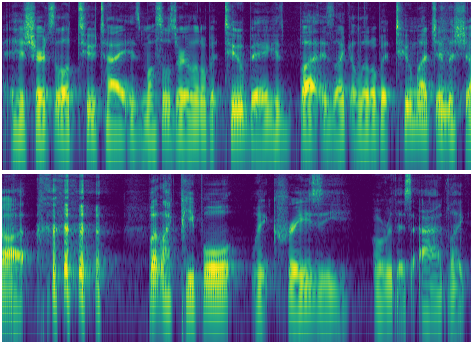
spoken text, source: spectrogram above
His shirt's a little too tight. His muscles are a little bit too big. His butt is like a little bit too much in the shot. but like people went crazy over this ad. Like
